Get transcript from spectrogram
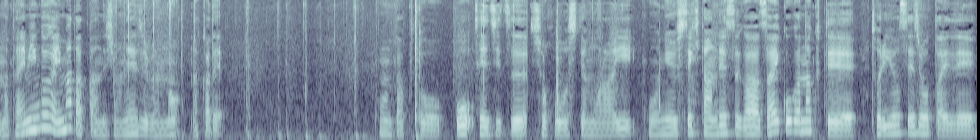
まあ、タイミングが今だったんでしょうね自分の中で。コンタクトを先日処方してもらい購入してきたんですが在庫がなくて取り寄せ状態で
